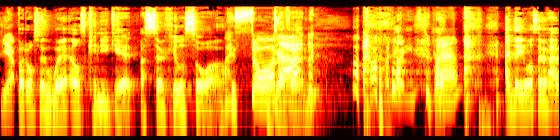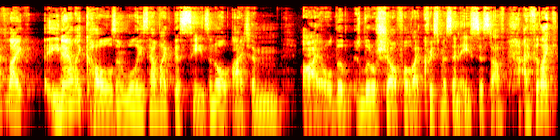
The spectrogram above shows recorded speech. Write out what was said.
Yeah. But also, where else can you get a circular saw? I saw Devon? that on your Instagram. like, and they also have like, you know, like Coles and Woolies have like this seasonal item aisle, the little shelf of like Christmas and Easter stuff. I feel like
